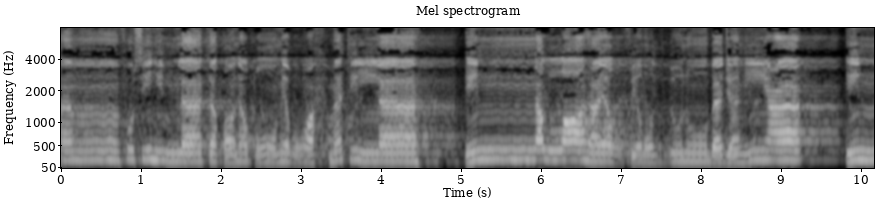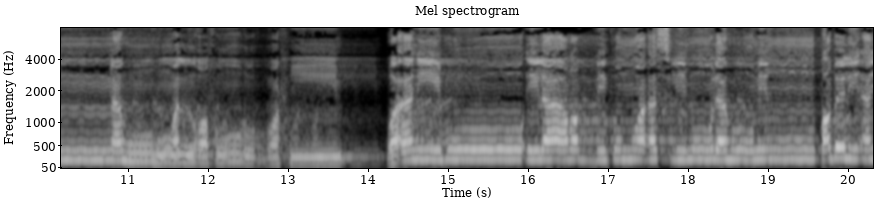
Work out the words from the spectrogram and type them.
أنفسهم لا تقنطوا من رحمة الله إن الله يغفر الذنوب جميعاً إنه هو الغفور الرحيم. وأنيبوا إلى ربكم وأسلموا له من قبل أن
